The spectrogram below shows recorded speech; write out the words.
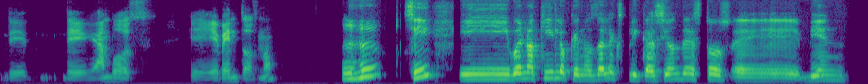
de, ambos eventos, ¿no? Sí, y bueno, aquí lo que nos da la explicación de estos eh, bien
